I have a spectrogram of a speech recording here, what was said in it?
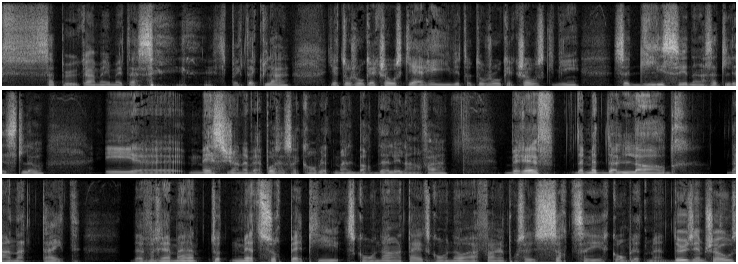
ça peut quand même être assez spectaculaire. Il y a toujours quelque chose qui arrive, il y a toujours quelque chose qui vient se glisser dans cette liste-là. Et, euh, mais si j'en avais pas, ça serait complètement le bordel et l'enfer. Bref, de mettre de l'ordre dans notre tête, de vraiment tout mettre sur papier, ce qu'on a en tête, ce qu'on a à faire pour se le sortir complètement. Deuxième chose,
